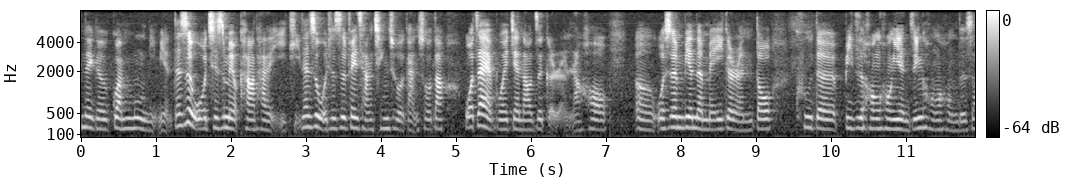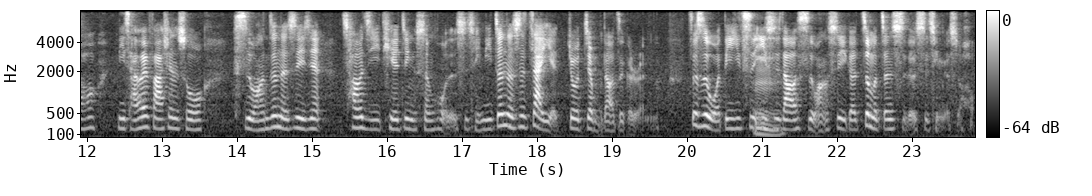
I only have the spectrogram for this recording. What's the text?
那个棺木里面，但是我其实没有看到他的遗体，但是我就是非常清楚的感受到，我再也不会见到这个人，然后，呃，我身边的每一个人都哭得鼻子红红、眼睛红红的时候，你才会发现说，死亡真的是一件超级贴近生活的事情，你真的是再也就见不到这个人了。这是我第一次意识到死亡是一个这么真实的事情的时候。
